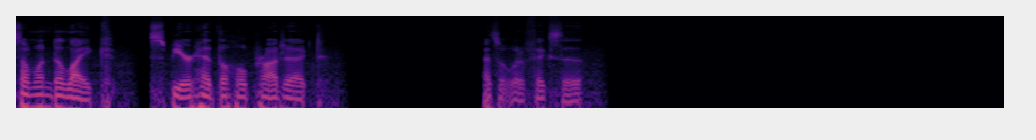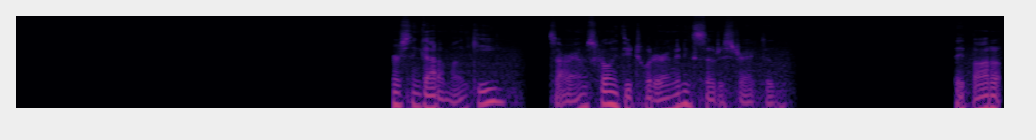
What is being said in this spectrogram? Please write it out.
someone to like spearhead the whole project. That's what would have fixed it. Person got a monkey? Sorry, I'm scrolling through Twitter. I'm getting so distracted. They bought a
